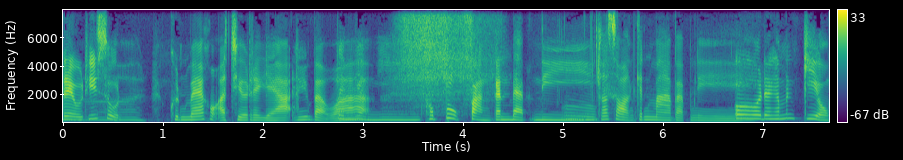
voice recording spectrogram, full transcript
เร็วที่สุด คุณแม่ของอัจฉริยะนี่แบบว่าเป็นอย่างนี้เขาปลูกฝังกันแบบนี้อืมเขาสอนกันมาแบบนี้เออดังนั้นมันเกี่ยว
